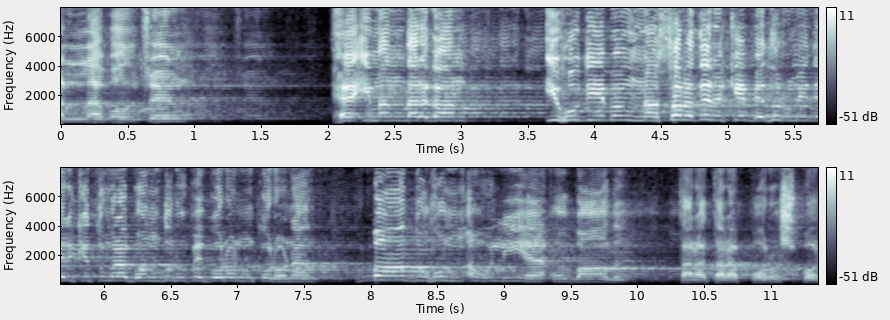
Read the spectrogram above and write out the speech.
আল্লাহ বলছেন, হে ইমানদারগণ, ইহুদি এবং নাসারাদেরকে, বেধর্মীদেরকে তোমরা বন্ধু রূপে গ্রহণ করো না। বাদুহুম আউলিয়া ও বাদ। তারা তারা পরস্পর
